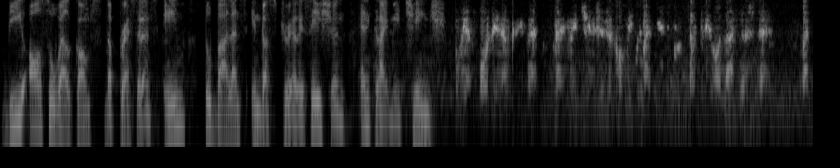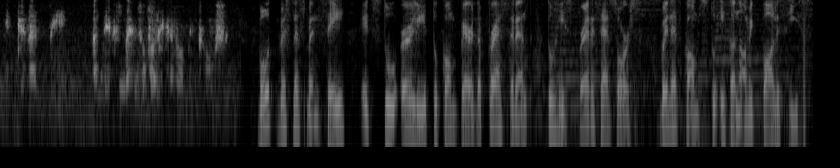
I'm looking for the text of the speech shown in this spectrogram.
Dee also welcomes the president's aim to balance industrialization and climate change. We are all in agreement. Climate change is a commitment that we all understand. But it cannot be at the expense of our economic growth. Both businessmen say it's too early to compare the president to his predecessors when it comes to economic policies.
